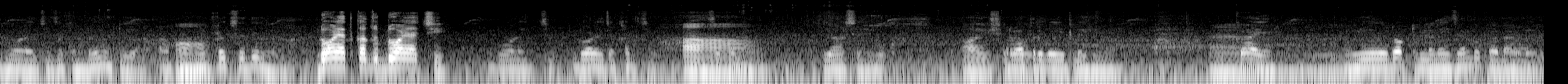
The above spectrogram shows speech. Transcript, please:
डोळ्याची जखम लय मोठी आहे. हा. आपण नीट लक्ष दिलं नाही डोळ्यात का जो डोळ्याची? डोळ्याची डोळ्याच्या खालची. हा जखम हा. असे आहे. आयुष्य रात्री बघितलं हे. काय? मग हे डॉक्टरला न्यायचं आणि दुखायला लागलं.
